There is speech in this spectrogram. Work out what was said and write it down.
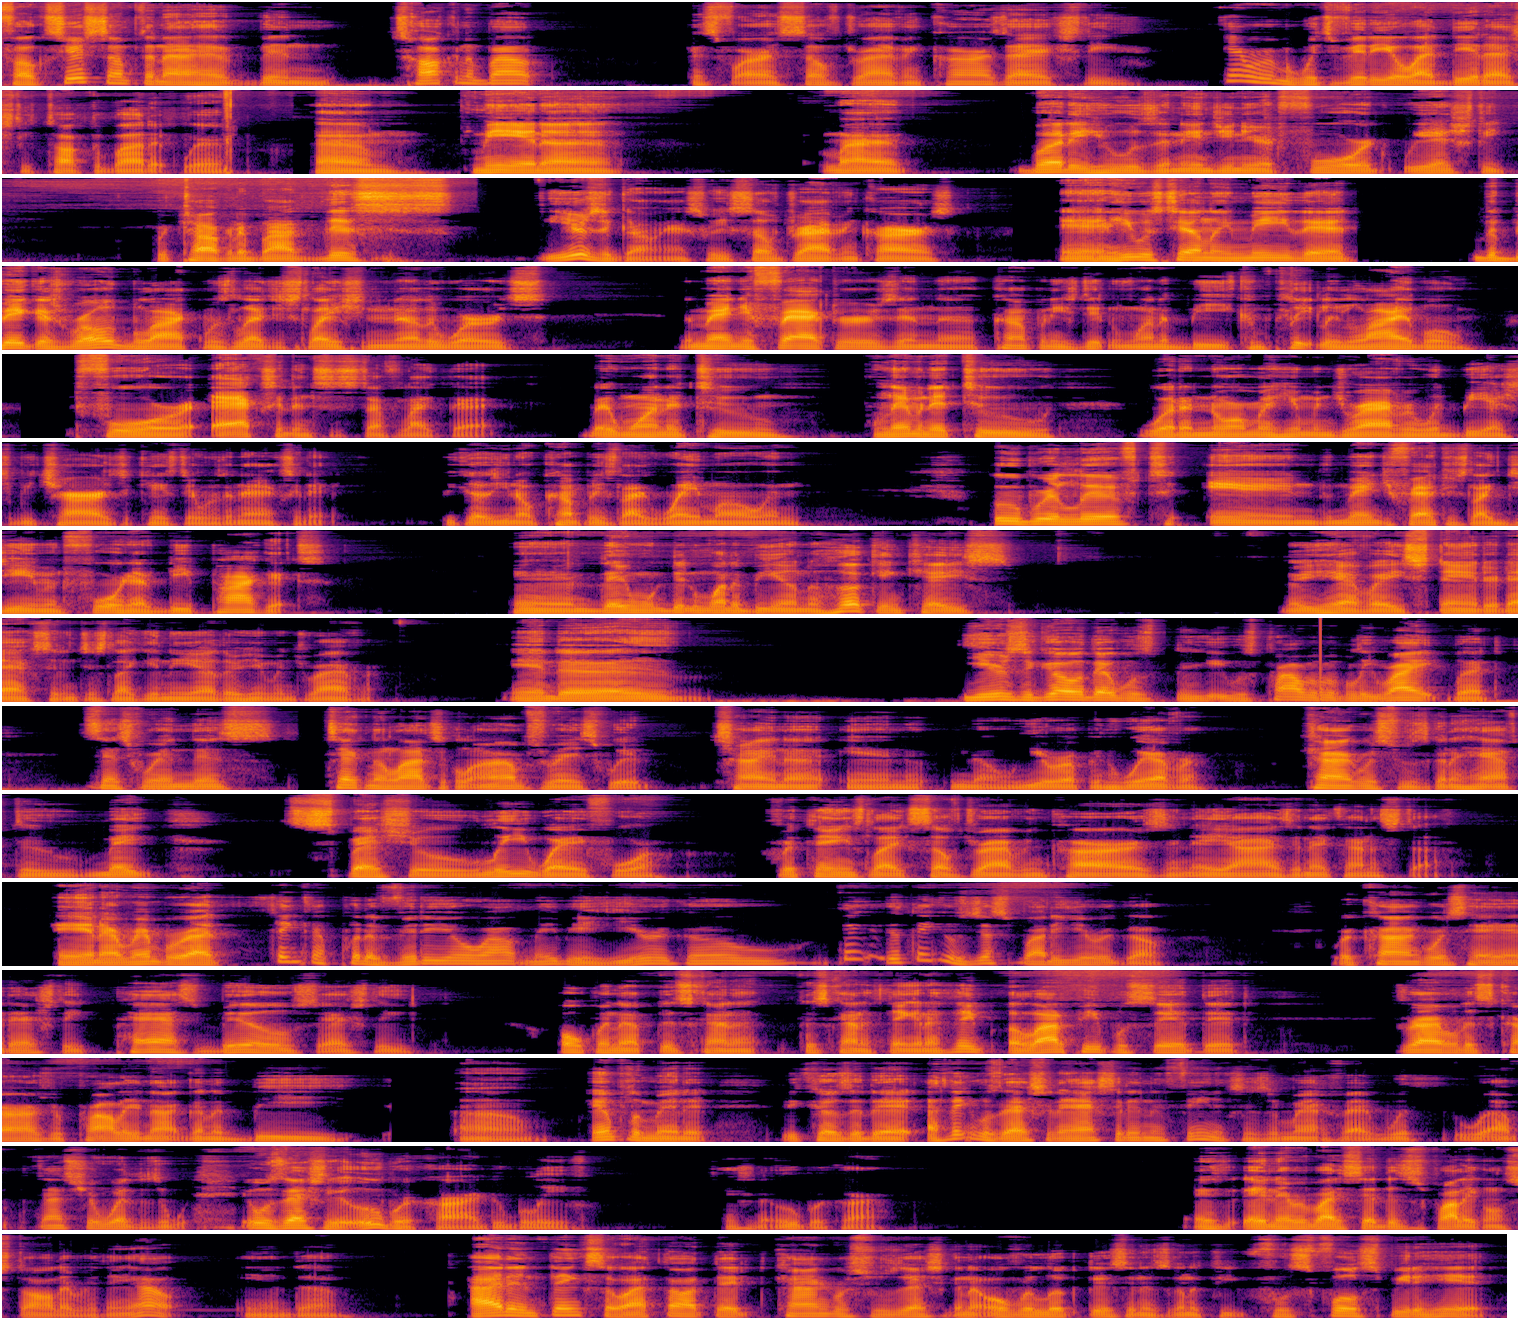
folks, here's something I have been talking about as far as self driving cars. I actually can't remember which video I did. I actually talked about it where um, me and uh, my buddy who was an engineer at Ford, we actually were talking about this years ago, actually, self driving cars. And he was telling me that the biggest roadblock was legislation. In other words, the manufacturers and the companies didn't want to be completely liable for accidents and stuff like that. They wanted to limit it to what a normal human driver would be actually be charged in case there was an accident. Because, you know, companies like Waymo and Uber, Lyft, and the manufacturers like GM and Ford have deep pockets. And they didn't want to be on the hook in case you, know, you have a standard accident just like any other human driver. And uh, years ago, that was he was probably right, but since we're in this technological arms race with China and you know Europe and wherever, Congress was going to have to make special leeway for for things like self-driving cars and AIs and that kind of stuff. And I remember I think I put a video out maybe a year ago. I think, I think it was just about a year ago where Congress had actually passed bills to actually open up this kind of this kind of thing. And I think a lot of people said that driverless cars were probably not going to be um, implemented because of that. I think it was actually an accident in Phoenix, as a matter of fact. With I'm not sure whether it was, a, it was actually an Uber car, I do believe. It's an Uber car, and, and everybody said this is probably going to stall everything out. And uh, I didn't think so. I thought that Congress was actually going to overlook this and it's going to keep full, full speed ahead.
